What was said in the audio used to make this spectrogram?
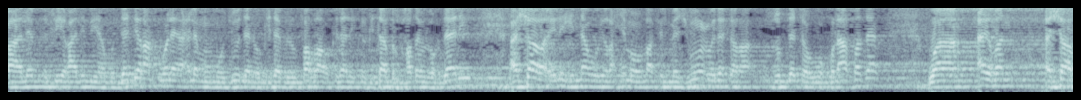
غالب في غالبها مدثرة ولا أعلمه موجودا وكتاب الفرة وكذلك كتاب الخطيب البغدادي. أشار إليه النووي رحمه الله في المجموع وذكر زبدته وخلاصته. وأيضا أشار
